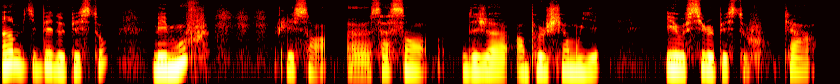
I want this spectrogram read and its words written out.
imbibée de pesto. Mes moufles, je les sens. Euh, ça sent déjà un peu le chien mouillé et aussi le pesto. Car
